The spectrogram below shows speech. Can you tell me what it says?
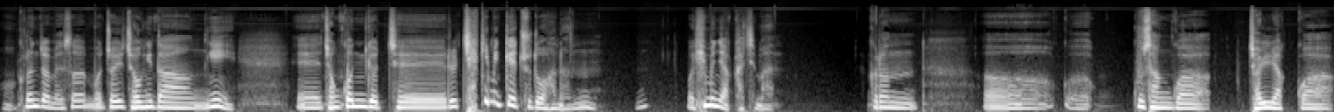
어, 그런 점에서 뭐 저희 정의당이 에, 정권 교체를 책임 있게 주도하는 음? 뭐 힘은 약하지만 그런 어, 어 구상과 전략과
